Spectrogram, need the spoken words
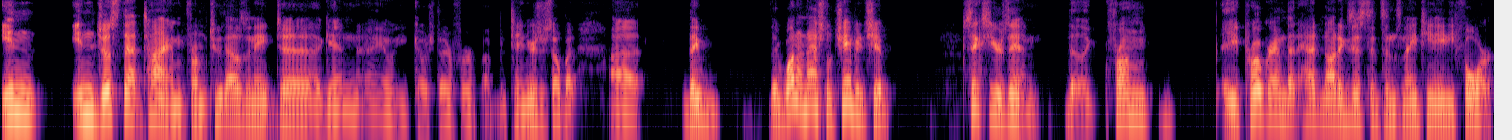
in in just that time from 2008 to again, you know, he coached there for uh, 10 years or so, but uh, they they won a national championship six years in that like from a program that had not existed since 1984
